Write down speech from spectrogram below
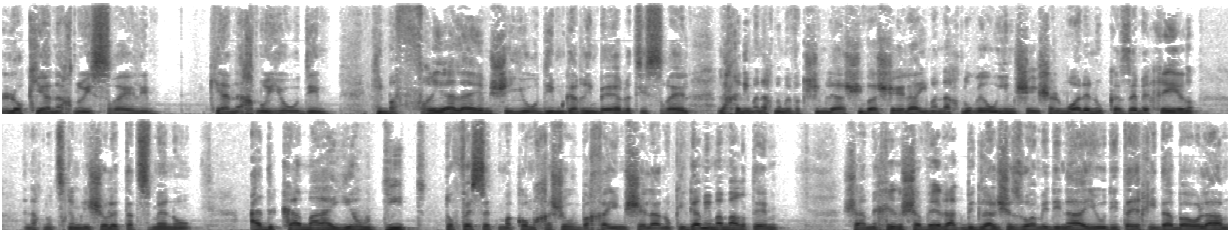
לא כי אנחנו ישראלים, כי אנחנו יהודים, כי מפריע להם שיהודים גרים בארץ ישראל. לכן אם אנחנו מבקשים להשיב השאלה אם אנחנו ראויים שישלמו עלינו כזה מחיר, אנחנו צריכים לשאול את עצמנו עד כמה היהודית תופסת מקום חשוב בחיים שלנו. כי גם אם אמרתם שהמחיר שווה רק בגלל שזו המדינה היהודית היחידה בעולם,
